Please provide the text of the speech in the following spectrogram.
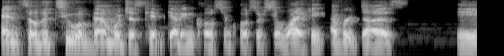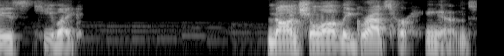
And so the two of them would just keep getting closer and closer. So what I think Everett does is he like nonchalantly grabs her hand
